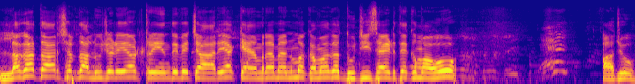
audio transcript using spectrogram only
ਲਗਾਤਾਰ ਸ਼ਰਧਾਲੂ ਜਿਹੜੇ ਆ ਟ੍ਰੇਨ ਦੇ ਵਿੱਚ ਆ ਰਹੇ ਆ ਕੈਮਰਾਮੈਨ ਨੂੰ ਮੈਂ ਕਹਾਂਗਾ ਦੂਜੀ ਸਾਈਡ ਤੇ ਘਮਾਓ ਆਜੋ।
